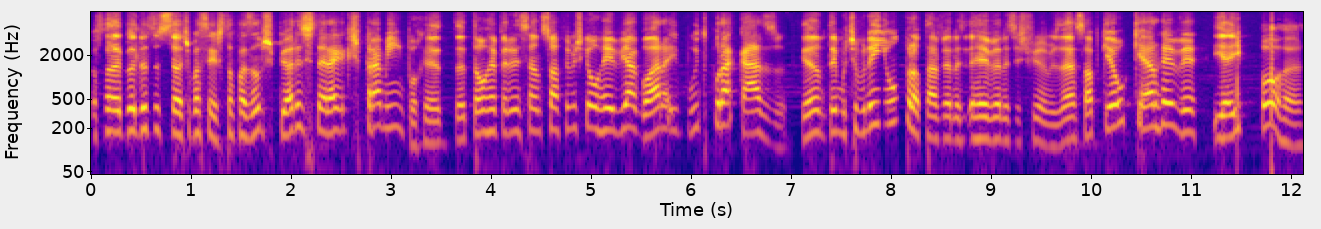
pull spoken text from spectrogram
Eu falei, meu Deus do céu, tipo assim, eles estão fazendo os piores easter eggs pra mim, porque estão referenciando só filmes que eu revi agora e muito por acaso. Eu não tem motivo nenhum pra eu estar tá vendo, revendo esses filmes, né? Só porque eu quero rever. E aí, porra,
